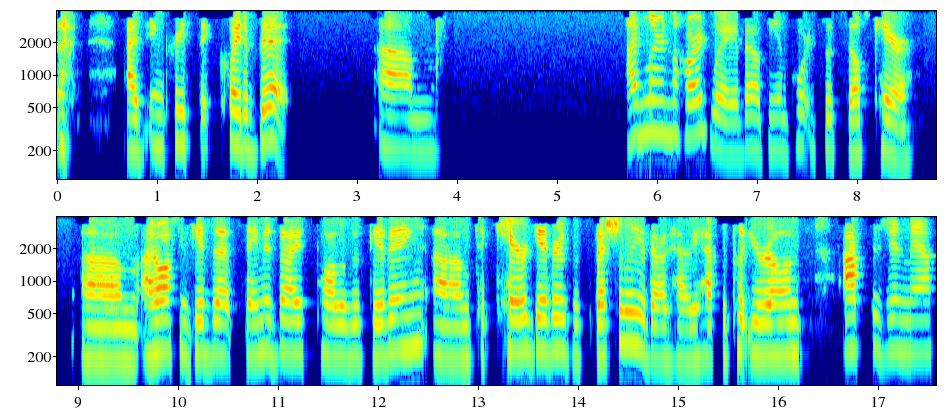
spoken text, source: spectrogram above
I've increased it quite a bit. Um, I've learned the hard way about the importance of self-care. Um, I often give that same advice Paula was giving um, to caregivers, especially about how you have to put your own oxygen mask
